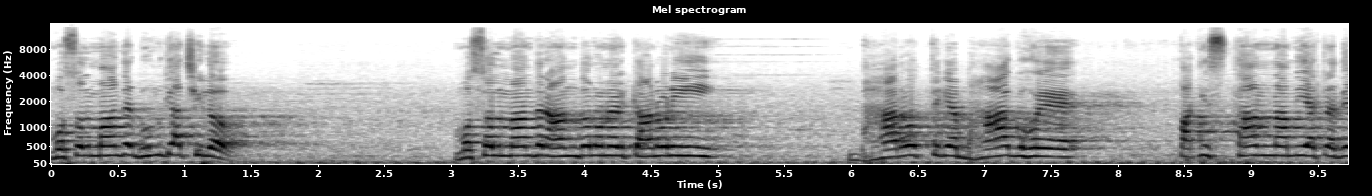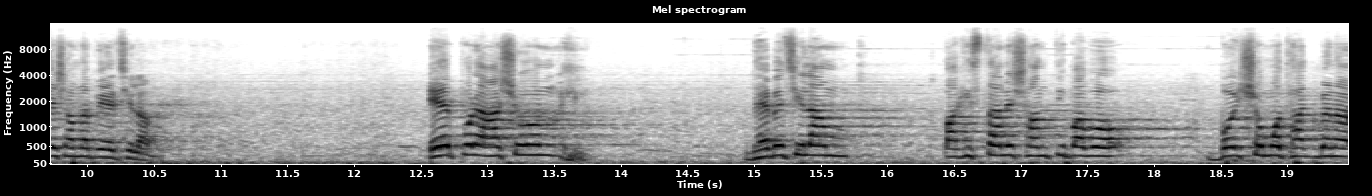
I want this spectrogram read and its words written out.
মুসলমানদের ভূমিকা ছিল মুসলমানদের আন্দোলনের কারণেই ভারত থেকে ভাগ হয়ে পাকিস্তান নামী একটা দেশ আমরা পেয়েছিলাম। এরপরে আসুন, ভেবেছিলাম পাকিস্তানে শান্তি পাব, বৈষম্য থাকবে না।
